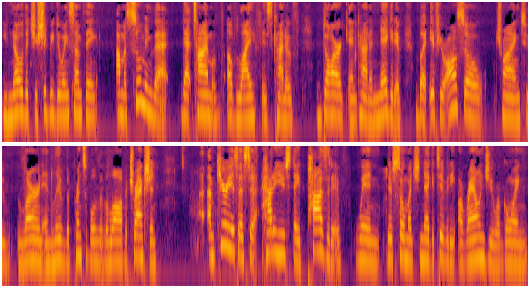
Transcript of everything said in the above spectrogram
you know that you should be doing something, I'm assuming that that time of, of life is kind of dark and kind of negative. But if you're also trying to learn and live the principles of the law of attraction, I'm curious as to how do you stay positive when there's so much negativity around you or going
